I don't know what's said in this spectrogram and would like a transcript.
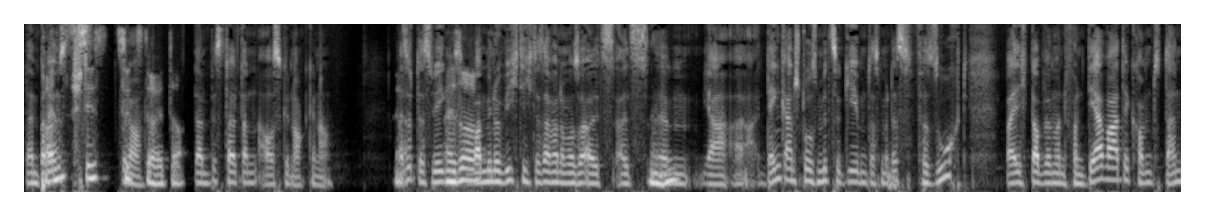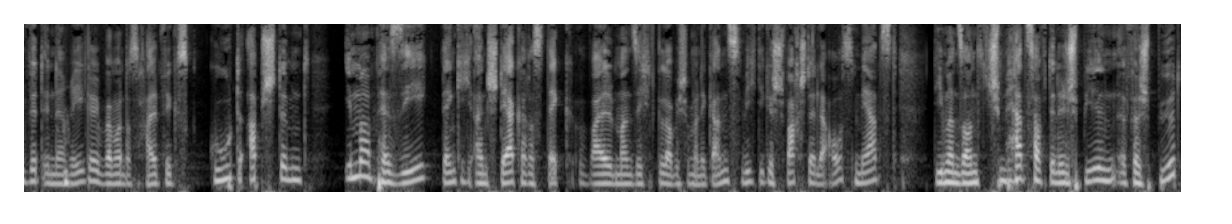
Dann bremst, dann sitzt, genau. du halt da. Dann bist du halt dann ausgenockt, genau. Also deswegen also, war mir nur wichtig, das einfach nochmal so als, als mhm. ähm, ja, Denkanstoß mitzugeben, dass man das versucht, weil ich glaube, wenn man von der Warte kommt, dann wird in der Regel, wenn man das halbwegs gut abstimmt, immer per se, denke ich, ein stärkeres Deck, weil man sich, glaube ich, schon mal eine ganz wichtige Schwachstelle ausmerzt, die man sonst schmerzhaft in den Spielen äh, verspürt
